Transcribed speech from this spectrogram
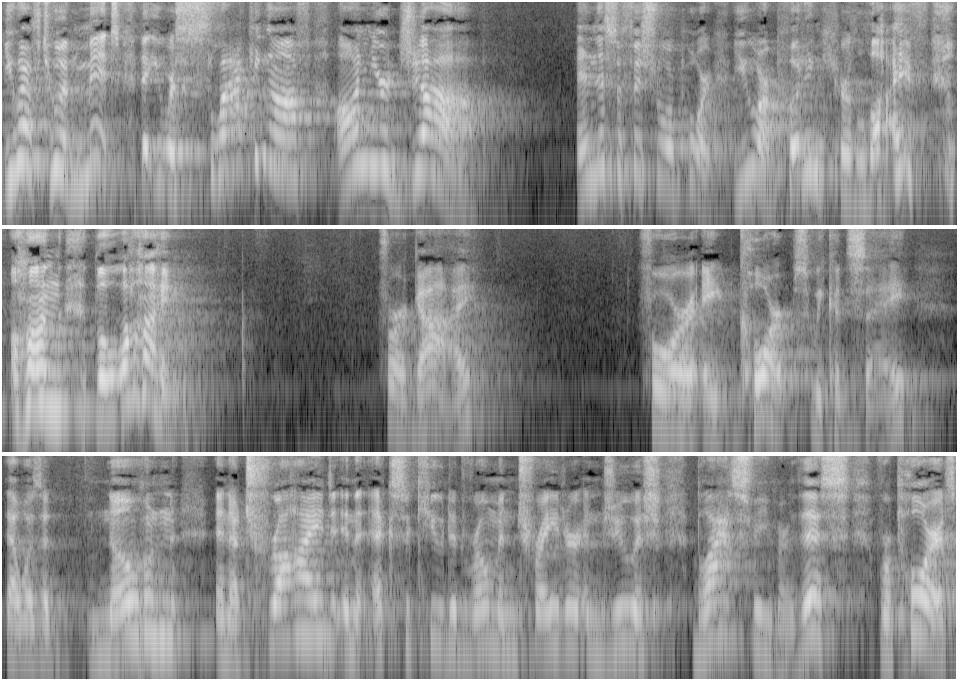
You have to admit that you were slacking off on your job in this official report, you are putting your life on the line for a guy, for a corpse, we could say, that was a known and a tried and executed Roman traitor and Jewish blasphemer. This report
